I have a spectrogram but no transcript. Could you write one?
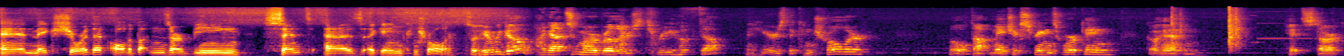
and make sure that all the buttons are being sent as a game controller. So here we go. I got Super Mario Brothers 3 hooked up, and here's the controller. Little dot matrix screen's working. Go ahead and hit start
